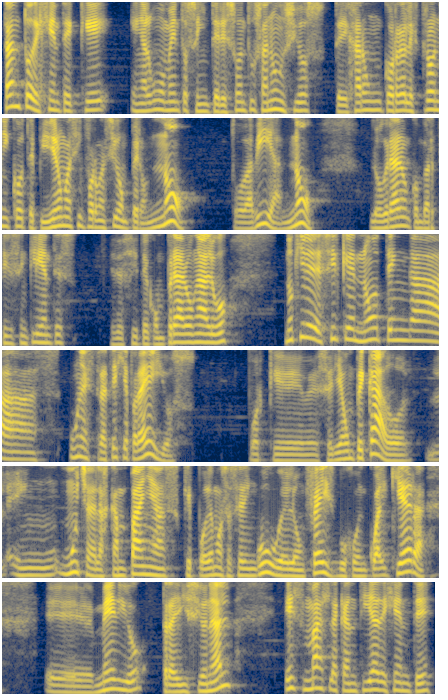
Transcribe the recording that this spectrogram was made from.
tanto de gente que en algún momento se interesó en tus anuncios, te dejaron un correo electrónico, te pidieron más información, pero no, todavía no, lograron convertirse en clientes, es decir, te compraron algo, no quiere decir que no tengas una estrategia para ellos, porque sería un pecado. En muchas de las campañas que podemos hacer en Google o en Facebook o en cualquier eh, medio tradicional, es más la cantidad de gente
